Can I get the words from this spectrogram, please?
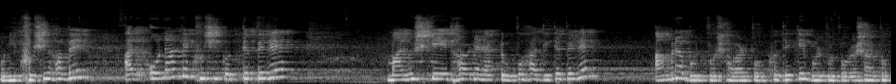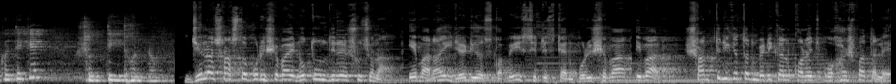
উনি খুশি হবে আর ওনাকে খুশি করতে পেরে, মানুষকে এ ধরনের একটা উপহার দিতে পেরে আমরা বোলপুর সভার পক্ষ থেকে, বোলপুর পৌরসভার পক্ষ থেকে সত্যিই ধন্য। জেলা স্বাস্থ্য পরিষেবায় নতুন দিনের সূচনা, এমআরআই, রেডিওস্কোপি, সিটি স্ক্যান পরিষেবা, এবার শান্তিনিকেতন মেডিকেল কলেজ ও হাসপাতালে।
